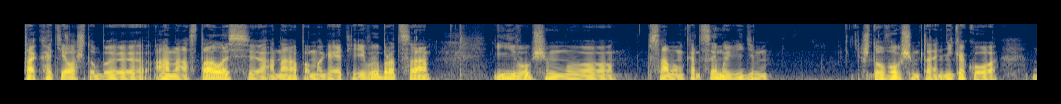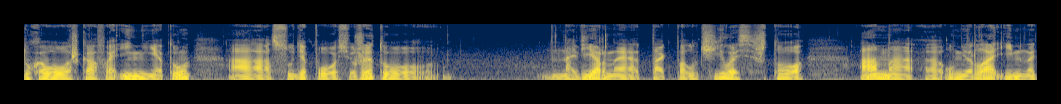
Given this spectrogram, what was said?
так хотела, чтобы Анна осталась, она помогает ей выбраться. И, в общем, э, в самом конце мы видим, что, в общем-то, никакого духового шкафа и нету, а судя по сюжету, наверное, так получилось, что Анна э, умерла именно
